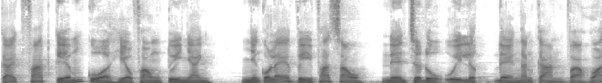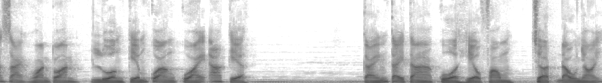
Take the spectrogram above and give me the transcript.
Cách phát kiếm của Hiểu Phong tuy nhanh, nhưng có lẽ vì phát sau nên chưa đủ uy lực để ngăn cản và hóa giải hoàn toàn luồng kiếm quang quái ác kia. Cánh tay tả của Hiểu Phong chợt đau nhói.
